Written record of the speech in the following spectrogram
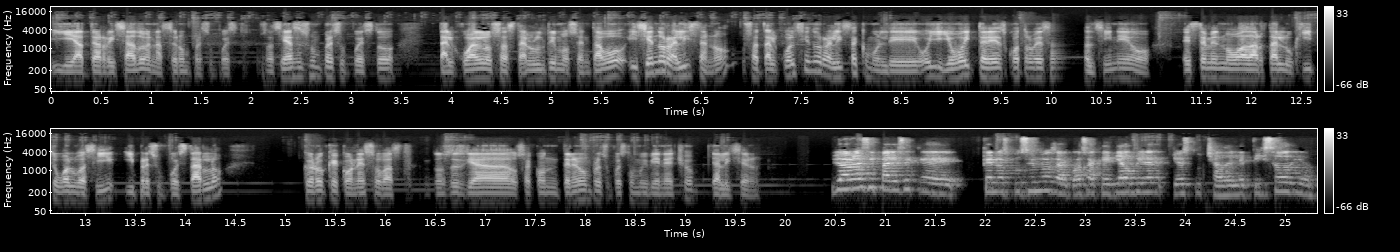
y, aterrizado en hacer un presupuesto. O sea, si haces un presupuesto tal cual, o sea, hasta el último centavo, y siendo realista, ¿no? O sea, tal cual siendo realista como el de, oye, yo voy tres, cuatro veces al cine o este mes me voy a dar tal lujito o algo así y presupuestarlo, creo que con eso basta. Entonces ya, o sea, con tener un presupuesto muy bien hecho, ya lo hicieron. Yo ahora sí parece que, que nos pusimos de cosa que ya hubieran yo escuchado el episodio,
